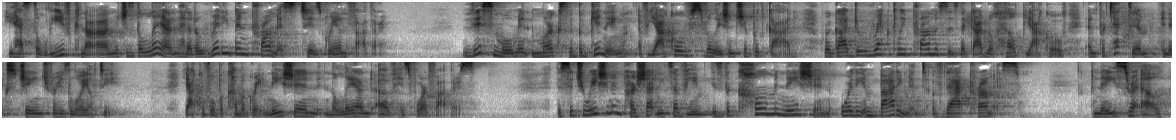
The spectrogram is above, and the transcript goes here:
He has to leave Canaan, which is the land that had already been promised to his grandfather. This moment marks the beginning of Yaakov's relationship with God, where God directly promises that God will help Yaakov and protect him in exchange for his loyalty. Yaakov will become a great nation in the land of his forefathers. The situation in Parshat Nitzavim is the culmination or the embodiment of that promise. Bnei Israel,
